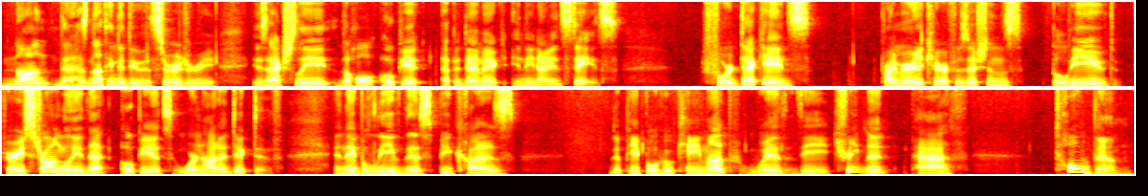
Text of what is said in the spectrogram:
non, that has nothing to do with surgery is actually the whole opiate epidemic in the United States. For decades, primary care physicians believed very strongly that opiates were not addictive. And they believed this because the people who came up with the treatment path told them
